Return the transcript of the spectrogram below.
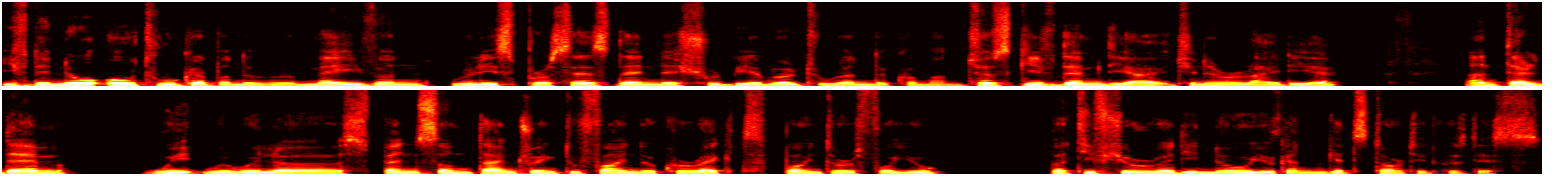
if they know how to hook up on the Maven release process, then they should be able to run the command. Just give them the general idea and tell them we we will uh, spend some time trying to find the correct pointers for you. But if you already know, you can get started with this.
